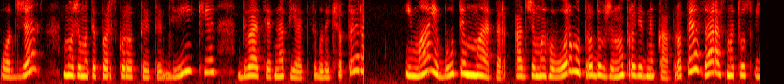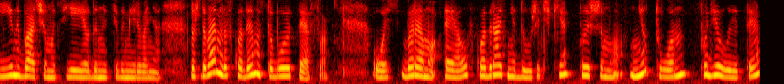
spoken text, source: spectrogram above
Отже, можемо тепер скоротити двійки. 20 на 5 це буде 4. І має бути метр, адже ми говоримо про довжину провідника. Проте зараз ми тут її не бачимо, цієї одиниці вимірювання. Тож давай ми розкладемо з тобою Тесла. Ось, беремо L в квадратні дужечки, пишемо ньютон поділити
